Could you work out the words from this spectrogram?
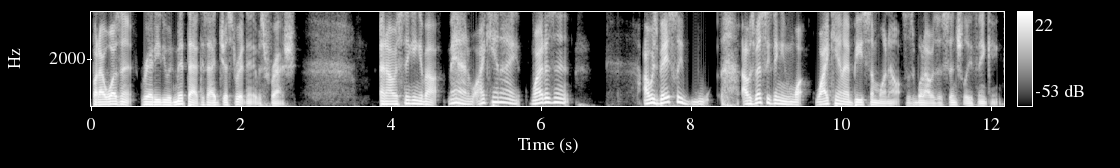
But I wasn't ready to admit that because I had just written it. It was fresh. And I was thinking about, man, why can't I? Why doesn't? I was basically, I was basically thinking, why can't I be someone else? Is what I was essentially thinking.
